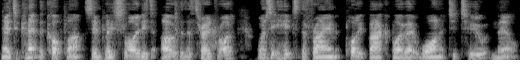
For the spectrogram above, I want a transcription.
Now to connect the coupler, simply slide it over the thread rod. Once it hits the frame, pull it back by about 1 to 2 mil.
